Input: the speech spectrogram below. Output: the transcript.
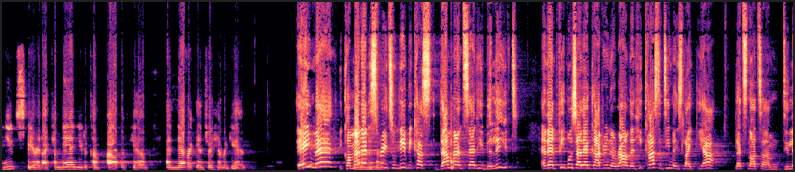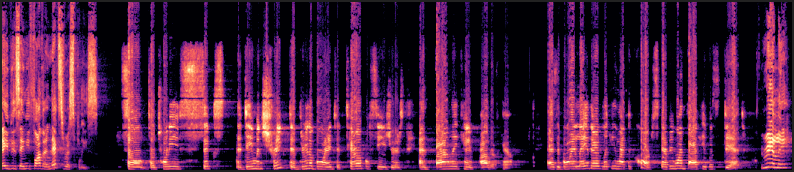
mute spirit, I command you to come out of him and never enter him again. Amen. He commanded the spirit to leave because that man said he believed. And then people started gathering around and he cast the demon. He's like, yeah, let's not um, delay this any further. Next verse, please. So, so 26, the demon shrieked and threw the boy into terrible seizures and finally came out of him. As the boy lay there looking like a corpse, everyone thought he was dead. Really?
